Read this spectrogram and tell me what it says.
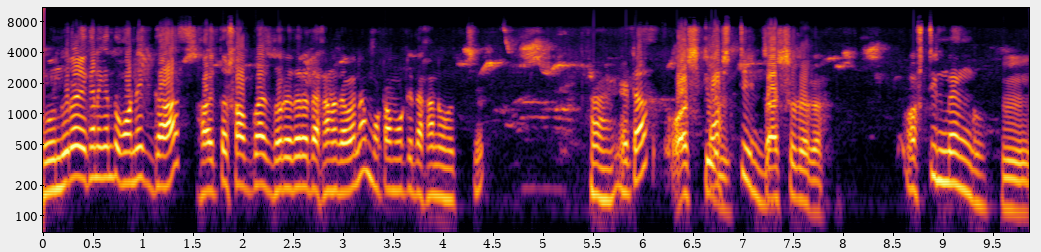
বন্ধুরা এখানে কিন্তু অনেক গাছ হয়তো সব গাছ ধরে ধরে দেখানো যাবে না মোটামুটি দেখানো হচ্ছে। হ্যাঁ এটা অস্টিন। চারশো টাকা। Austin mango. হুম।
